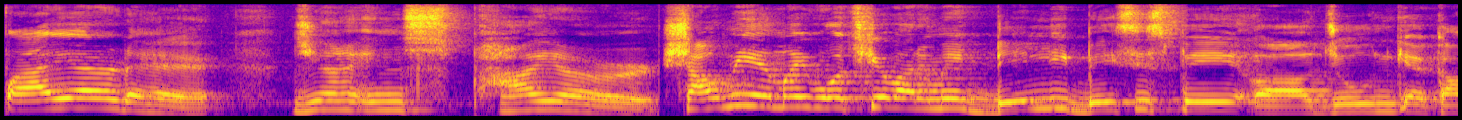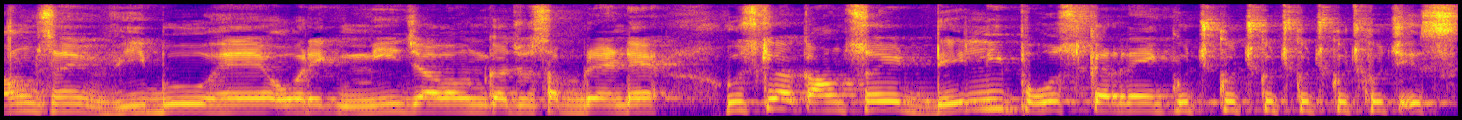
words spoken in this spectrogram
इंस्पायर्ड है। जी हाँ inspired Xiaomi M I watch के बारे में डेली बेसिस पे जो उनके अकाउंट्स हैं वीवो है और एक मी जावा उनका जो सब ब्रांड है, उसके अकाउंट से डेली पोस्ट कर रहे हैं कुछ कुछ कुछ कुछ कुछ कुछ इस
